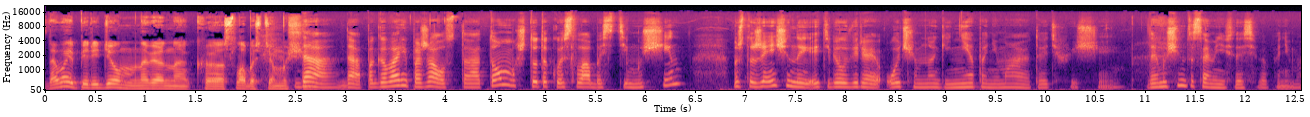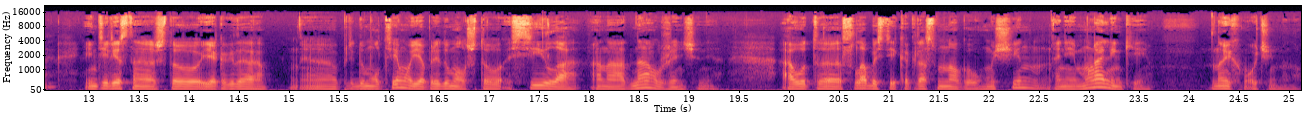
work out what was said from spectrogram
Давай перейдем, наверное, к слабостям мужчин. Да, да, поговори, пожалуйста, о том, что такое слабости мужчин, потому что женщины, я тебя уверяю, очень многие не понимают этих вещей. Да и мужчины-то сами не всегда себя понимают. Интересно, что я когда э, придумал тему, я придумал, что сила, она одна у женщины, а вот э, слабостей как раз много у мужчин, они маленькие, но их очень много.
